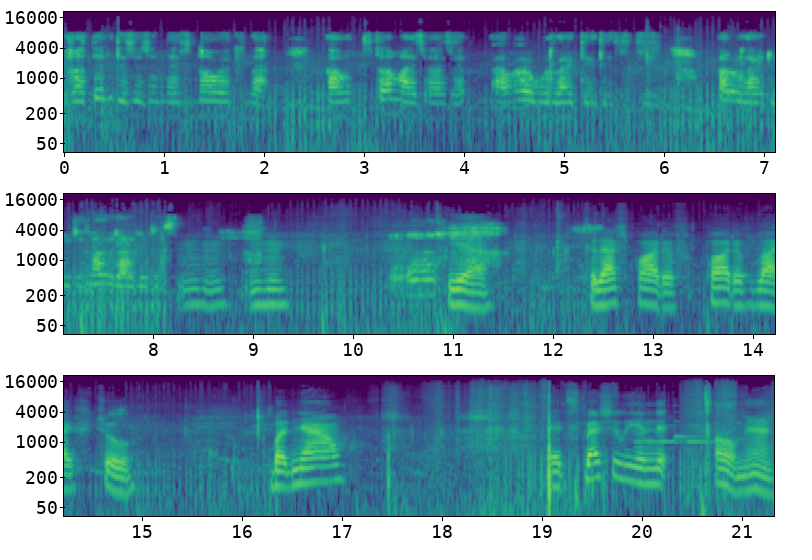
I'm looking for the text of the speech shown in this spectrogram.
if I take a decision that's not working out, I would tell myself, why would I take this? Why will I do this? Why will I do this? hmm hmm Mm, Yeah. So that's part of part of life too. But now, especially in the oh man.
